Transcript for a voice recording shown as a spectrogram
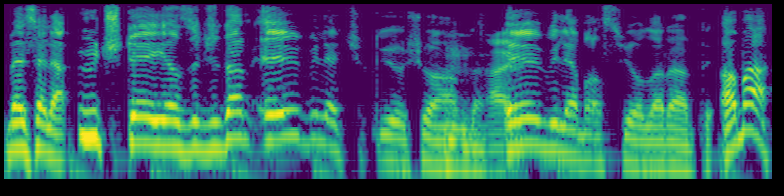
Mesela 3D yazıcıdan ev bile çıkıyor şu anda. Aynen. ev bile basıyorlar artık. Ama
